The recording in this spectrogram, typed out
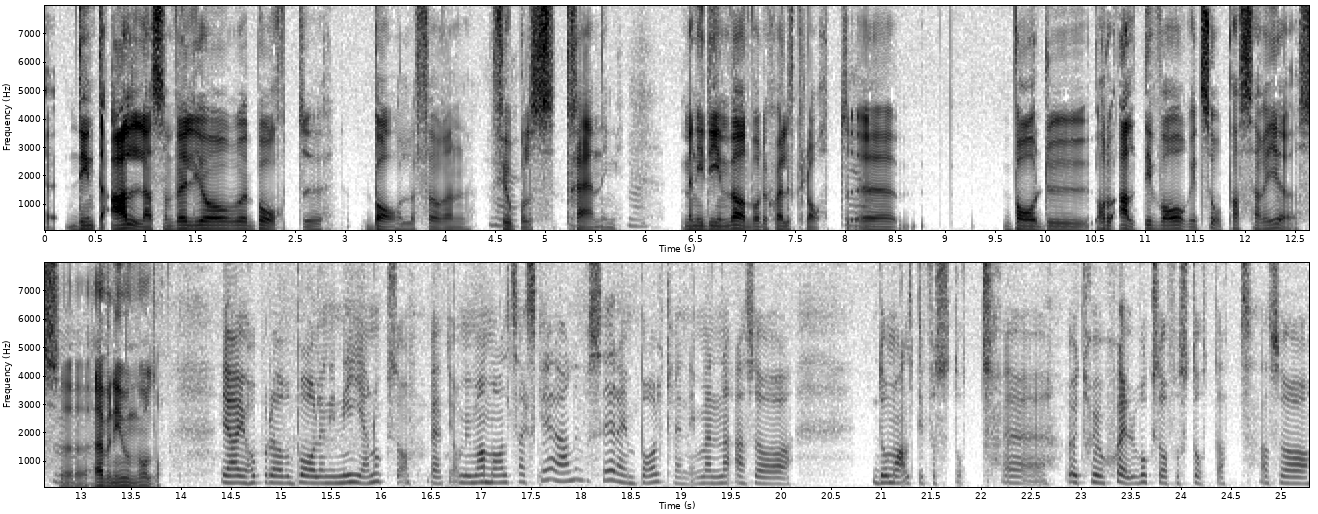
Eh, det är inte alla som väljer bort bal för en Nej. fotbollsträning. Nej. Men i din värld var det självklart. Nej. Var du, har du alltid varit så pass seriös, Mm. eh, även i ung ålder? Ja, jag hoppade över balen i nian också. Vet jag. Min mamma har alltid sagt, ska jag aldrig få se dig i en balklänning? Men alltså, de har alltid förstått. Eh, och jag tror jag själv också har förstått att, alltså,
